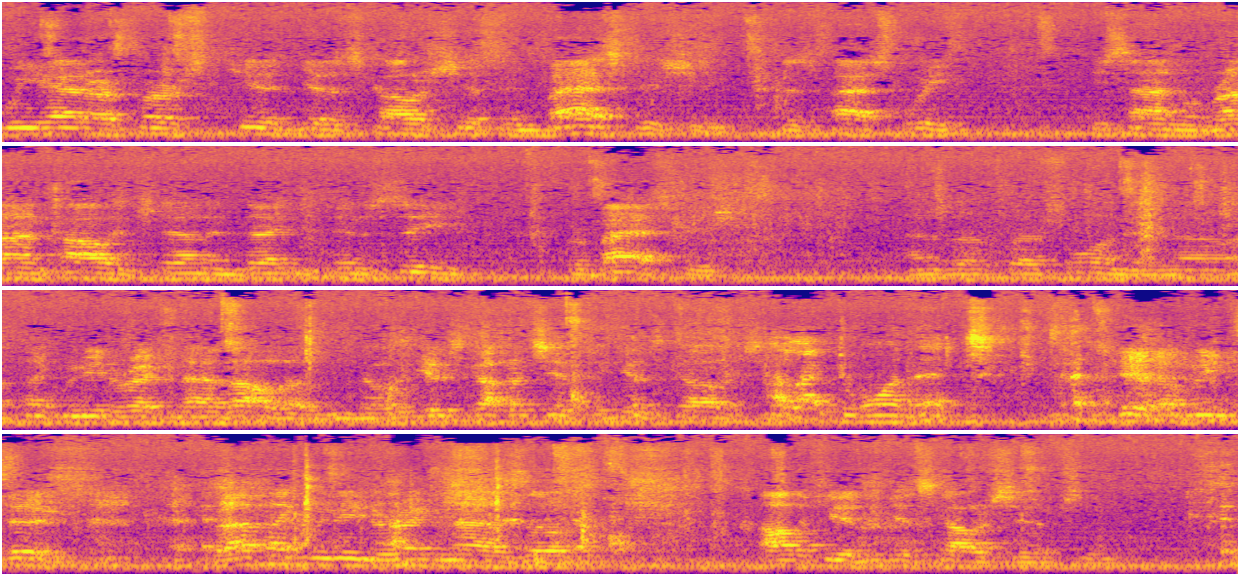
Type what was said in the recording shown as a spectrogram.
We had our first kid get a scholarship in bass fishing this past week. He signed with Bryan College down in Dayton, Tennessee for bass fishing. That was our first one, and uh, I think we need to recognize all of them, you know, they get a scholarship, they get a scholarship. I like the one that's, Yeah, me too. But I think we need to recognize uh, all the kids that get scholarships and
